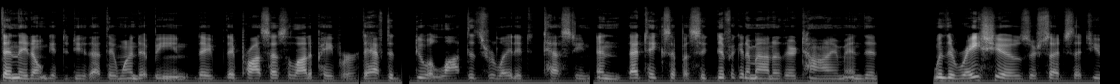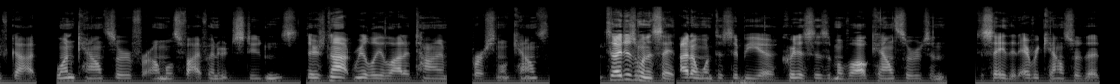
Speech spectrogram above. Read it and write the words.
then they don't get to do that. They wind up being they they process a lot of paper. They have to do a lot that's related to testing, and that takes up a significant amount of their time. And then when the ratios are such that you've got one counselor for almost 500 students, there's not really a lot of time for personal counseling. So I just want to say, I don't want this to be a criticism of all counselors and to say that every counselor that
